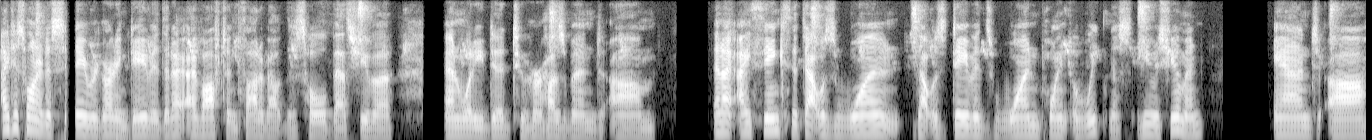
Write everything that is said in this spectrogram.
I just wanted to say regarding David that I, I've often thought about this whole Bathsheba and what he did to her husband. Um, and I, I think that that was one that was David's one point of weakness. He was human, and uh,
